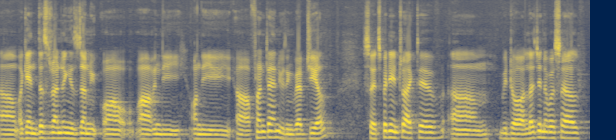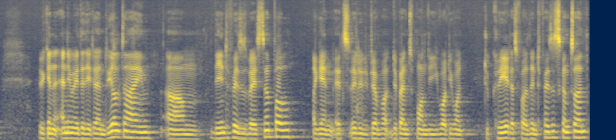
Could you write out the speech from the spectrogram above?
Um, again, this rendering is done uh, uh, in the, on the uh, front end using WebGL. So it's pretty interactive. Um, we draw a legend of ourselves. We can animate the data in real time. Um, the interface is very simple. Again, it really depends upon the, what you want to create as far as the interface is concerned.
